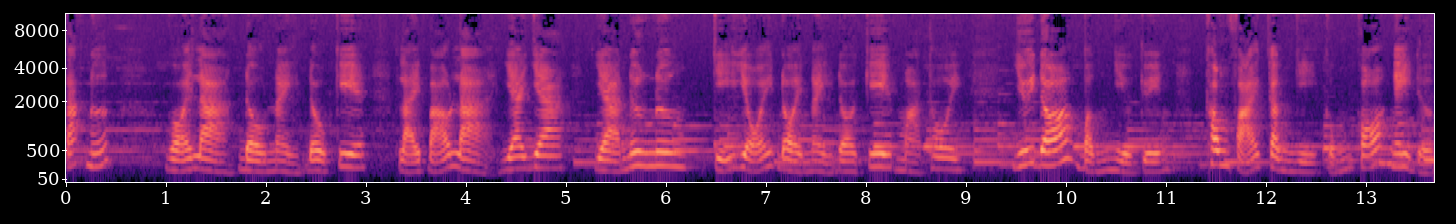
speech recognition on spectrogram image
tát nước. Gọi là đồ này, đồ kia, Lại bảo là gia gia và nương nương chỉ giỏi đòi này đòi kia mà thôi. Dưới đó bận nhiều chuyện, Không phải cần gì cũng có ngay được.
